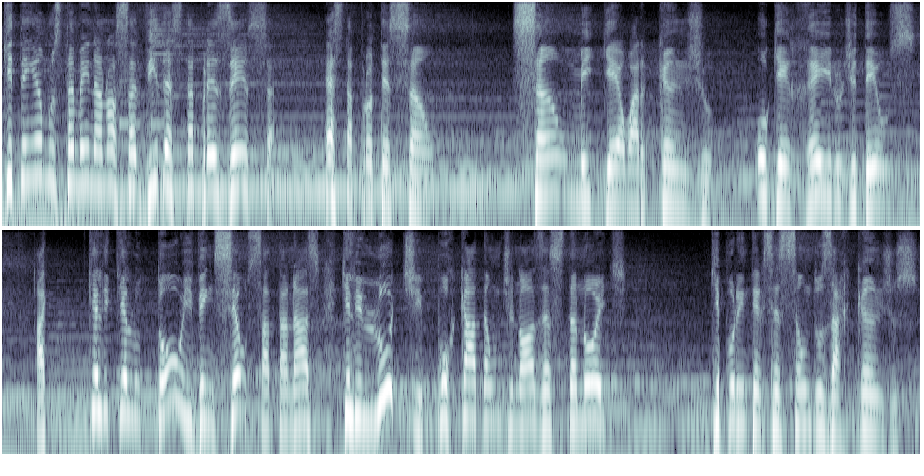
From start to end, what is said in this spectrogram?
Que tenhamos também na nossa vida esta presença, esta proteção. São Miguel Arcanjo, o guerreiro de Deus, aquele que lutou e venceu Satanás, que ele lute por cada um de nós esta noite, que por intercessão dos arcanjos,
